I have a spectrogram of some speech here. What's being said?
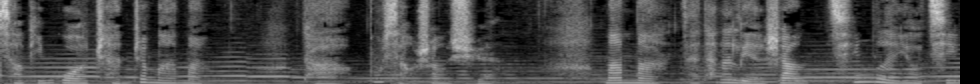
小苹果缠着妈妈，她不想上学。妈妈在她的脸上亲了又亲，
